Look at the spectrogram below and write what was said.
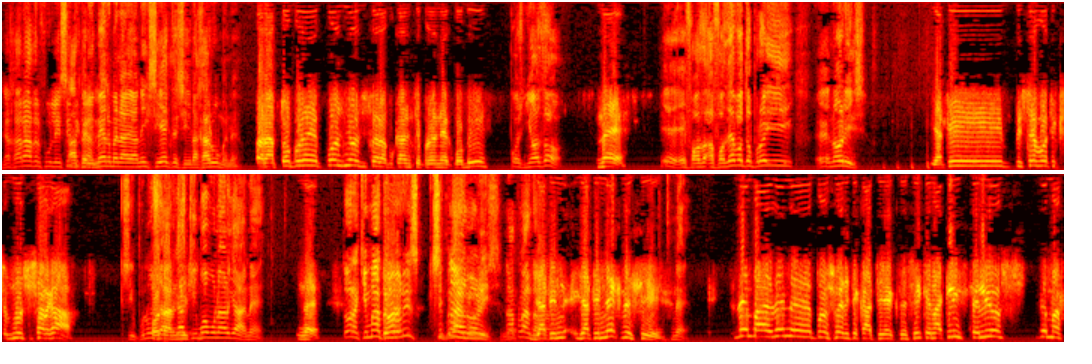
Για χαρά, αδερφούλη, εσύ Α, τι κάνεις; περιμένουμε να ανοίξει η έκθεση, να χαρούμε, ναι. Ραπτόπουλε, πώς νιώθεις τώρα που κάνεις και πρωινή εκπομπή; Πώς νιώθω; Ναι. Ε, εφο- αφοδεύω το πρωί ε, νωρίς. Γιατί πιστεύω ότι ξυπνούσες αργά. Ξυπνούσα Όταν αργά, βγήκε- κοιμόμουν αργά, ναι. Ναι. Τώρα κοιμάται Τώρα- νωρίς, ξυπνάει νωρίς. νωρίς, ναι. Απλά τα Για πράγματα. την, για την έκθεση. Ναι. Δεν, πα- δεν ε, προσφέρει και κάτι η έκθεση και να κλείσει τελείως δεν μας...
